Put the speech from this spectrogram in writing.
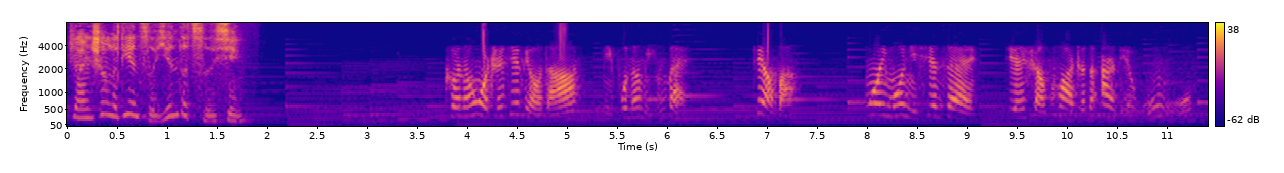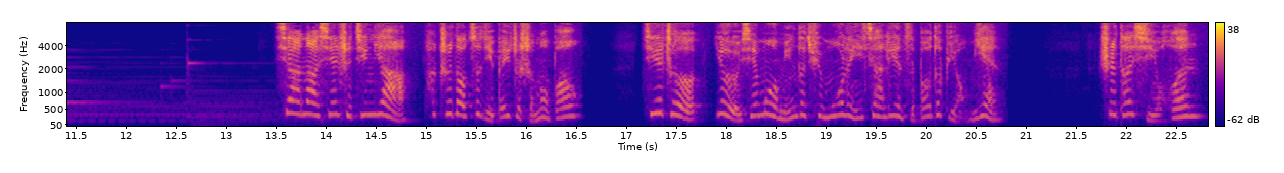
染上了电子音的磁性。可能我直接表达你不能明白，这样吧，摸一摸你现在肩上挎着的二点五五。夏娜先是惊讶，她知道自己背着什么包，接着又有些莫名的去摸了一下链子包的表面，是她喜欢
